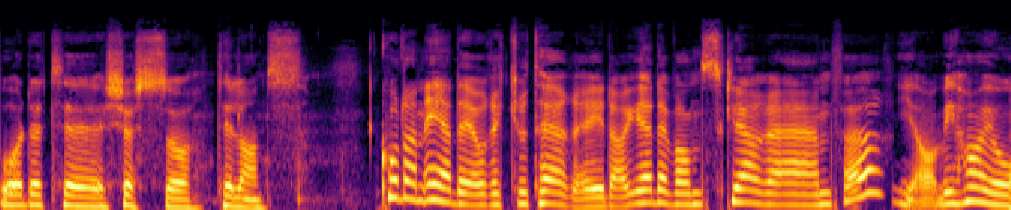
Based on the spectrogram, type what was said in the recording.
Både til sjøs og til lands. Hvordan er det å rekruttere i dag? Er det vanskeligere enn før? Ja, vi har jo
